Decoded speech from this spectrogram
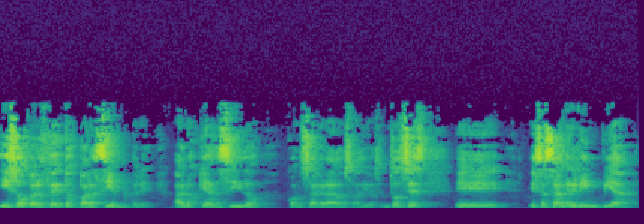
hizo perfectos para siempre a los que han sido consagrados a Dios. Entonces, eh, esa sangre limpia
